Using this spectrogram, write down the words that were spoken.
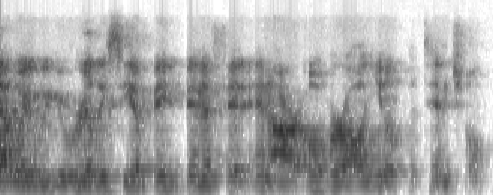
That way we really see a big benefit in our overall yield potential.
